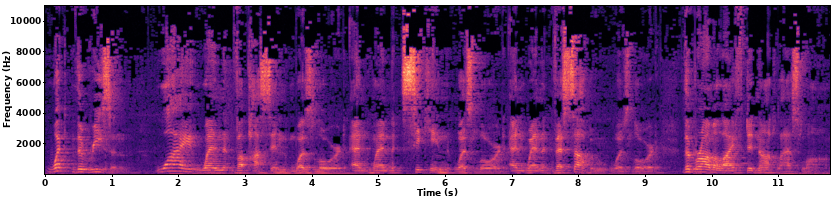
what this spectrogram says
What the reason? Why, when Vapasin was Lord, and when Sikhin was Lord, and when Vesabu was Lord, the Brahma life did not last long?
